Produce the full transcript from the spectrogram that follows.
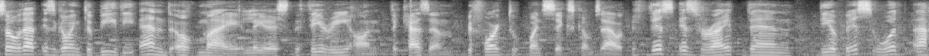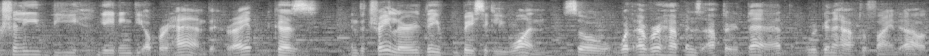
So that is going to be the end of my latest theory on the chasm before 2.6 comes out. If this is right, then the Abyss would actually be gaining the upper hand, right? Because in the trailer, they basically won. So whatever happens after that, we're gonna have to find out.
